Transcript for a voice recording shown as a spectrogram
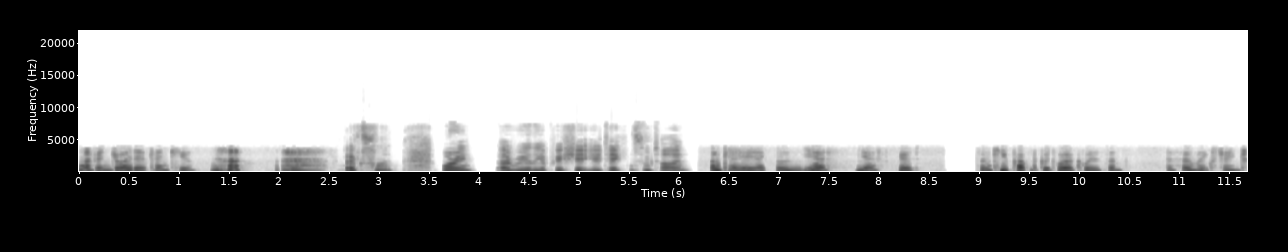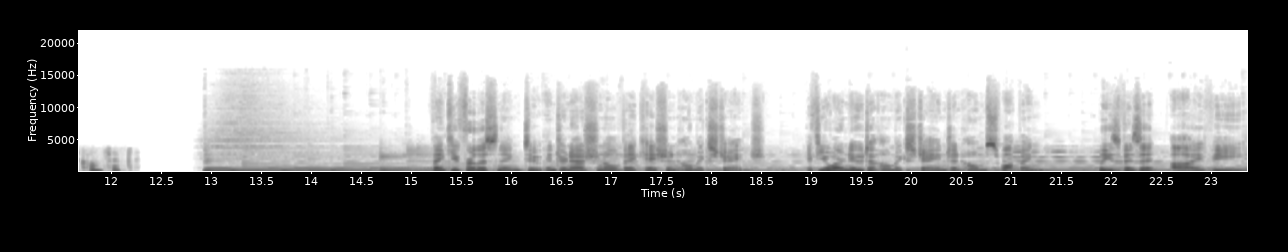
I've enjoyed it. Thank you. excellent. Maureen, I really appreciate you taking some time. Okay, excellent. Yes, yes, good. And keep up the good work with um, the home exchange concept. Thank you for listening to International Vacation Home Exchange. If you are new to home exchange and home swapping, please visit ivhe.com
